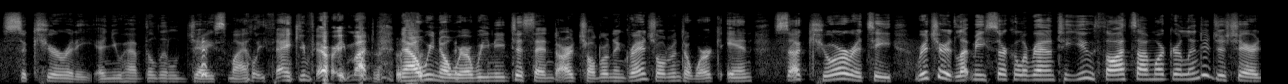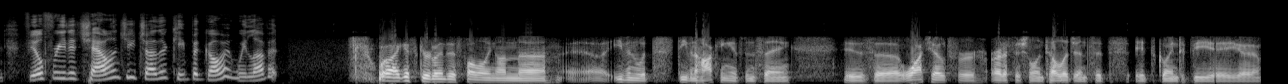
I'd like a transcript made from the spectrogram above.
security. And you have the little J smiley. Thank you very much. Now we know where we need to send our children and grandchildren to work in security. Richard, let me circle around to you. Thoughts on what Gerlinde just shared? Feel free to challenge each other. Keep it going. We love it. Well, I guess Gerlinde is following on uh, uh, even what Stephen Hawking has been saying. Is uh, watch out for artificial intelligence. It's it's going to be a uh,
